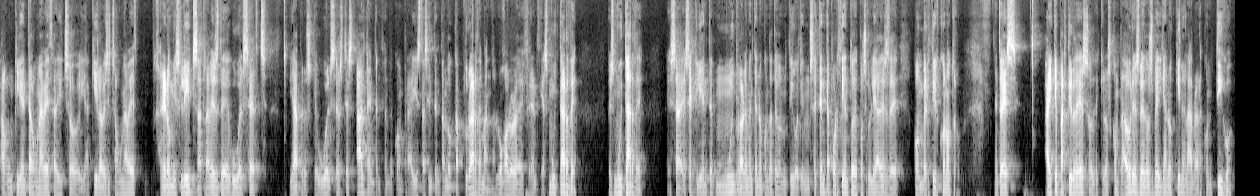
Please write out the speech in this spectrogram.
algún cliente alguna vez ha dicho, y aquí lo habéis dicho alguna vez, genero mis leads a través de Google Search. Ya, pero es que Google Search es alta intención de compra. Ahí estás intentando capturar demanda. Luego hablo de la diferencia. Es muy tarde. Es muy tarde. ese cliente muy probablemente no contacte contigo. Tiene un 70% de posibilidades de convertir con otro. Entonces, hay que partir de eso, de que los compradores B2B ya no quieren hablar contigo.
